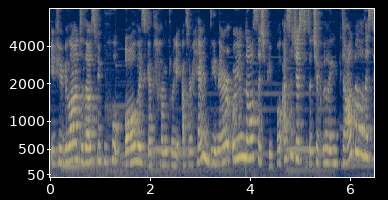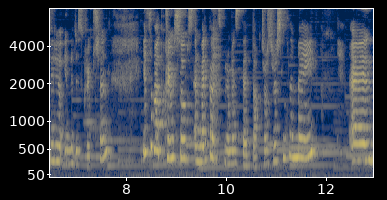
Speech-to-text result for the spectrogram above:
If you belong to those people who always get hungry after having dinner or you know such people, I suggest you to check the link down below this video in the description. It's about cream soups and medical experiments that doctors recently made. And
